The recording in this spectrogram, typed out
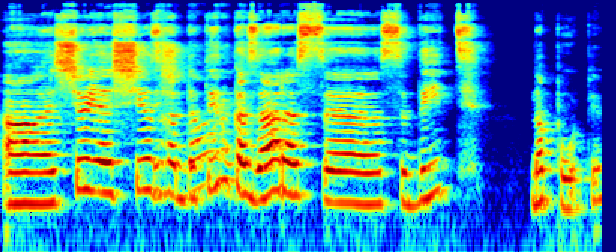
А, що я ще згадала? Дитинка зараз е, сидить на попі.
